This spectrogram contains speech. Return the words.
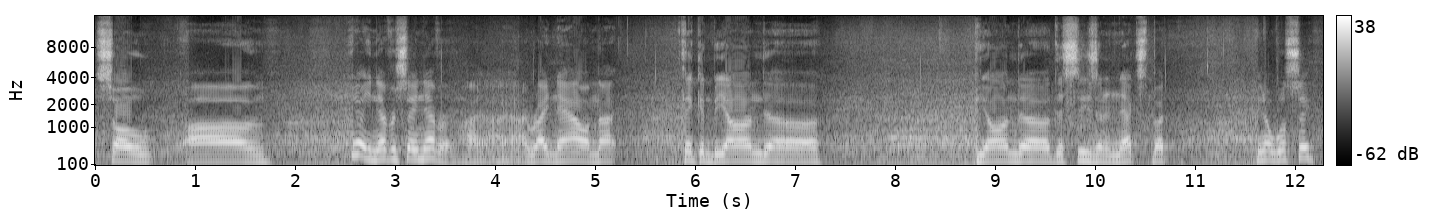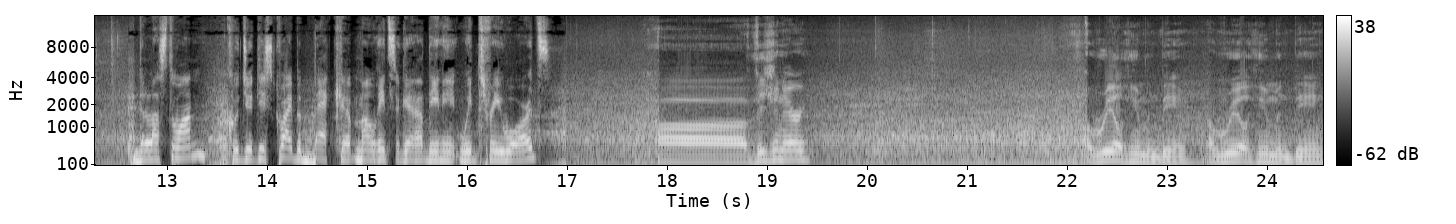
So, uh, yeah, you never say never. I, I, I, right now, I'm not thinking beyond uh, beyond uh, this season and next, but you know, we'll see. The last one. Could you describe back Maurizio Gherardini with three words? Uh, visionary, a real human being, a real human being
